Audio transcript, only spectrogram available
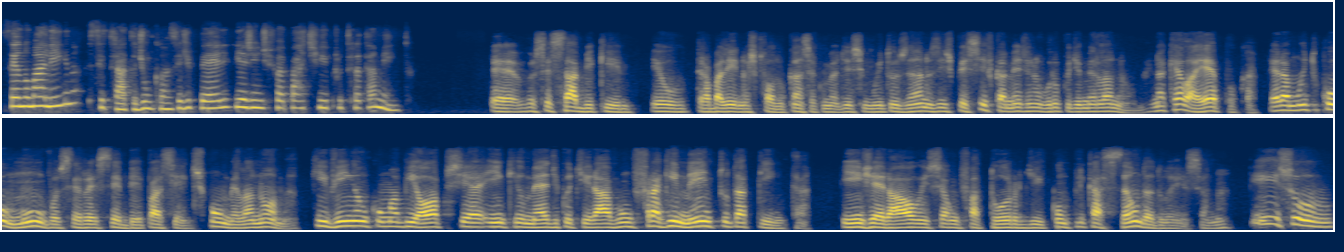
Sendo maligna, se trata de um câncer de pele e a gente vai partir para o tratamento. É, você sabe que eu trabalhei no Hospital do Câncer, como eu disse, muitos anos, e especificamente no grupo de melanoma. Naquela época, era muito comum você receber pacientes com melanoma que vinham com uma biópsia em que o médico tirava um fragmento da pinta e, em geral, isso é um fator de complicação da doença, né? E isso,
